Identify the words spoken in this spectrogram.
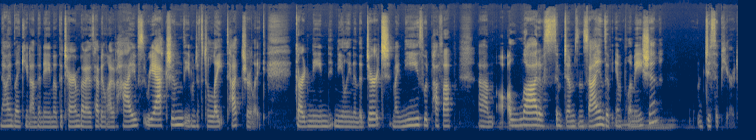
now I'm blanking on the name of the term, but I was having a lot of hives reactions, even just to light touch or like gardening, kneeling in the dirt. My knees would puff up. Um, a lot of symptoms and signs of inflammation disappeared.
